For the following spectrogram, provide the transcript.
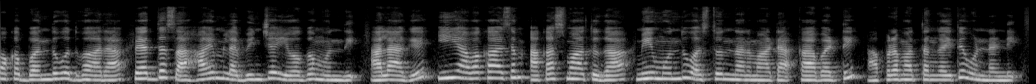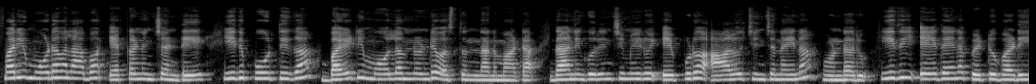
ఒక బంధువు ద్వారా పెద్ద సహాయం లభించే యోగం ఉంది. అలాగే ఈ అవకాశం అకస్మాత్తుగా మీ ముందు వస్తుందన్నమాట. కాబట్టి అప్రమత్తంగా అయితే ఉండండి. మరియు మూడవ లాభం ఎక్కడి నుంచి అంటే ఇది పూర్తిగా బయటి మూలం నుండి వస్తుందన్నమాట. దాని గురించి మీరు ఎప్పుడు ఆలోచించనైనా ఉండరు. ఇది ఏదైనా పెట్టుబడి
